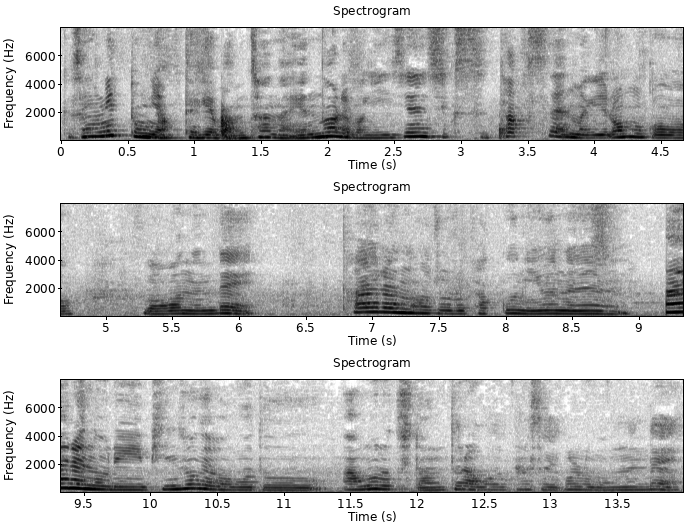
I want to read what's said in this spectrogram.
그 생리통 약 되게 많잖아. 옛날에 막 이지엔식스, 탁센 막 이런 거 먹었는데 타이레놀로 바꾼 이유는 타이레놀이 빈속에 먹어도 아무렇지도 않더라고요. 그래서 이걸로 먹는데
